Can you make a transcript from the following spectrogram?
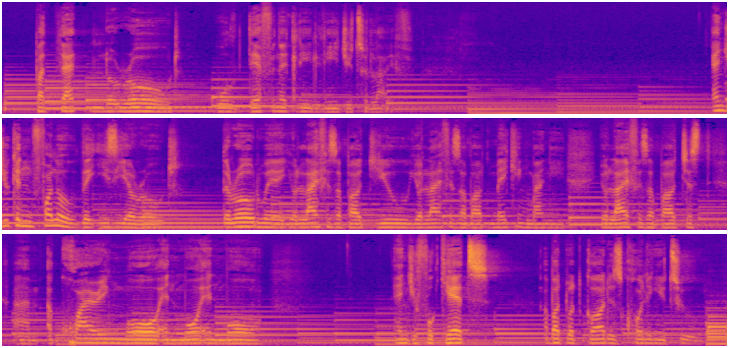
But that road will definitely lead you to life. And you can follow the easier road the road where your life is about you, your life is about making money, your life is about just um, acquiring more and more and more, and you forget about what God is calling you to.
